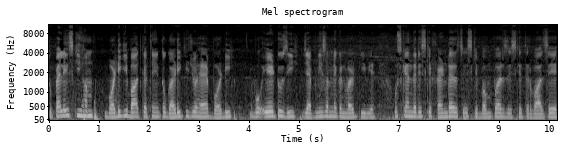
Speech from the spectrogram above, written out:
तो पहले इसकी हम बॉडी की बात करते हैं तो गाड़ी की जो है बॉडी वो ए टू जी जैपनीज़ हमने कन्वर्ट की हुई है। उसके अंदर इसके फेंडर्स इसके बम्पर्स इसके दरवाजे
